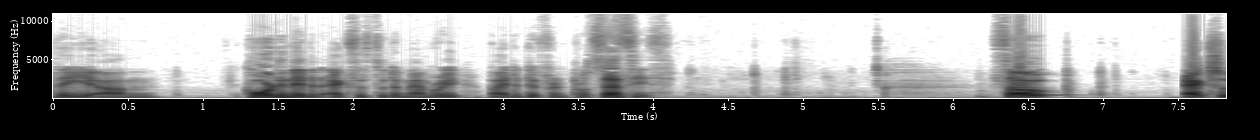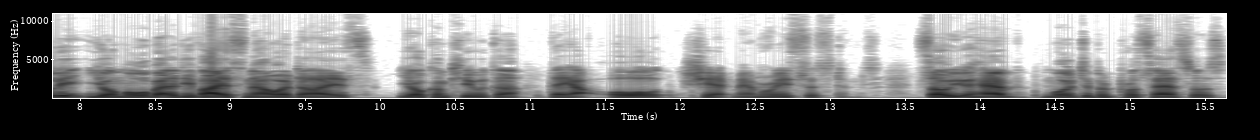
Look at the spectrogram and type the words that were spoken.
the um, coordinated access to the memory by the different processes. So actually your mobile device nowadays, your computer, they are all shared memory systems. So you have multiple processors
